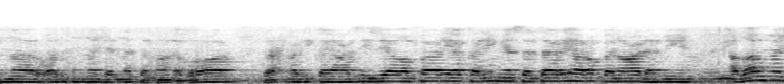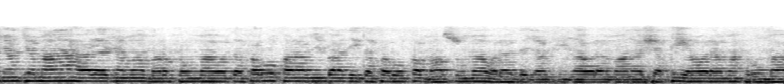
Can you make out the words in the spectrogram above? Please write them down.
النار وأدخلنا جنة مع الأبرار. برحمتك يا عزيز يا غفار يا كريم يا ستار يا رب العالمين. اللهم اجعل جمعنا هذا جمعا مرحوما وتفرقنا من بعد تفرقا معصوما ولا تجعل فينا ولا معنا شقيا ولا محروما.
